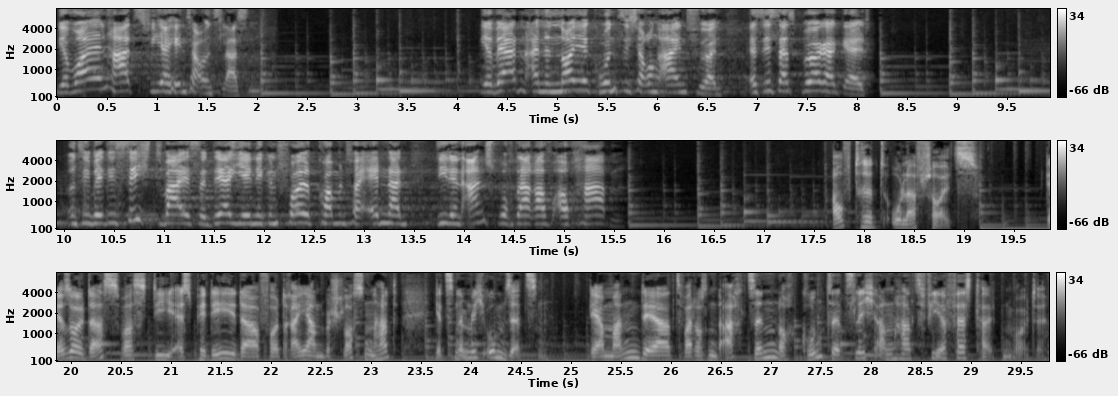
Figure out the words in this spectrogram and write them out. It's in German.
Wir wollen Hartz IV hinter uns lassen. Wir werden eine neue Grundsicherung einführen. Es ist das Bürgergeld. Und sie wird die Sichtweise derjenigen vollkommen verändern, die den Anspruch darauf auch haben. Auftritt Olaf Scholz. Der soll das, was die SPD da vor drei Jahren beschlossen hat, jetzt nämlich umsetzen. Der Mann, der 2018 noch grundsätzlich an Hartz IV festhalten wollte.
